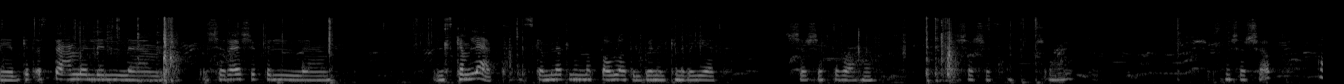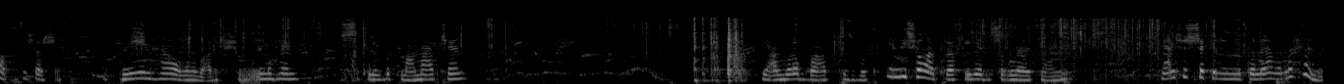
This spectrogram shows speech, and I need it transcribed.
بقيت أستعمل ال- الشراشف ال- السكملات السكملات اللي هن الطاولات اللي بين الكنبيات الشرشف تبعها. شرشف شو شو اسمه شرشف آه اسمه شرشف سنينها والله ما بعرف شو. المهم الشكل اللي بيطلع معجن هي على المربع بتزبط. اللي شاطرة في هذه الشغلات يعني. يعني شو الشكل اللي طلع؟ والله حلو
